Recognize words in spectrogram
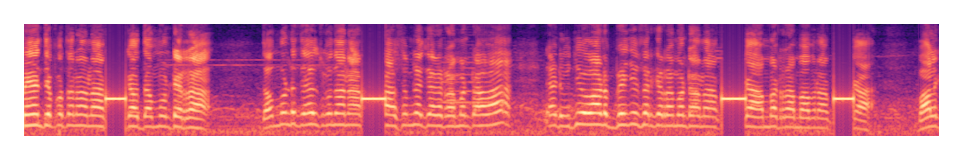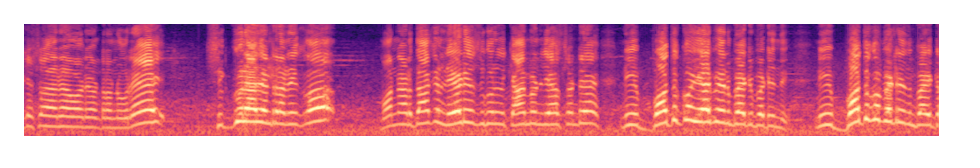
మేము తిప్పుతున్నాం నా కుక్క దమ్ముంటే రా. దమ్ముంటే తెలుసుకుందాం నా కుక్క అసెంబ్లీకి రమ్మంటావా? లేదంటే విజయవాడ బెంచేసరికి రమ్మంటావా నా కుక్క అంబటి రాంబాబు నా కుక్క బాలకృష్ణ అనేవాడు అంటారు నువ్వు రే సిగ్గులేదంటారా నీకు. మొన్నటి దాకా లేడీస్ గురించి కామెంట్ చేస్తుంటే నీ బతుకు ఏబిఎన్ బయట పెట్టింది. నీ బతుకు పెట్టింది బయట.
